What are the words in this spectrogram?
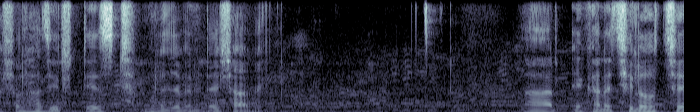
আসল হাজির টেস্ট ভুলে যাবেন, এটাই স্বাভাবিক। আর এখানে ছিল হচ্ছে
